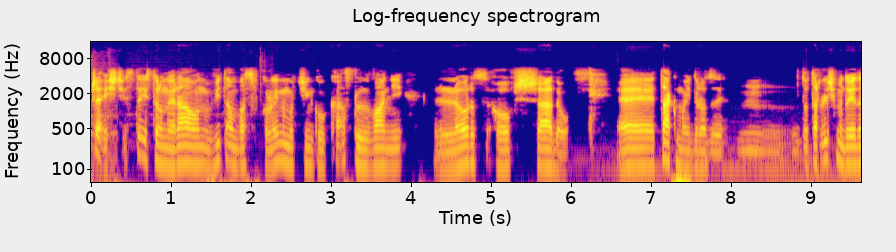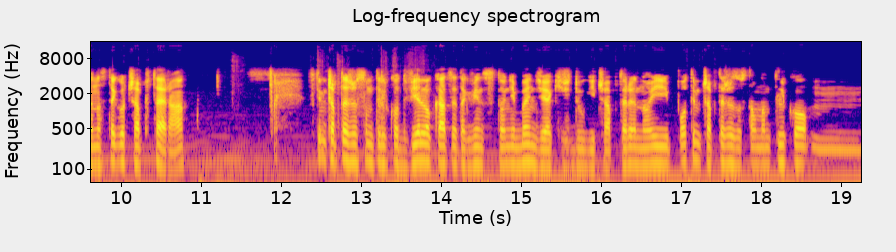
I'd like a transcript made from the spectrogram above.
Cześć, z tej strony Raon, witam was w kolejnym odcinku Castlevanii Lords of Shadow. E, tak, moi drodzy, mm, dotarliśmy do 11 chaptera. W tym chapterze są tylko dwie lokacje, tak więc to nie będzie jakiś długi chapter. No i po tym chapterze został nam tylko mm,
